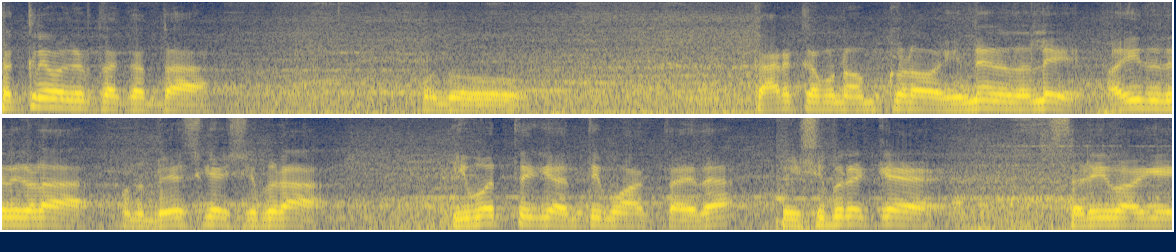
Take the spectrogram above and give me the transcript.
ಸಕ್ರಿಯವಾಗಿರ್ತಕ್ಕಂಥ ಒಂದು ಕಾರ್ಯಕ್ರಮವನ್ನು ಹಮ್ಮಿಕೊಳ್ಳೋ ಹಿನ್ನೆಲೆಯಲ್ಲಿ ಐದು ದಿನಗಳ ಒಂದು ಬೇಸಿಗೆ ಶಿಬಿರ ಇವತ್ತಿಗೆ ಅಂತಿಮವಾಗ್ತಾ ಇದೆ. ಈ ಶಿಬಿರಕ್ಕೆ ಸ್ಥಳೀಯವಾಗಿ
